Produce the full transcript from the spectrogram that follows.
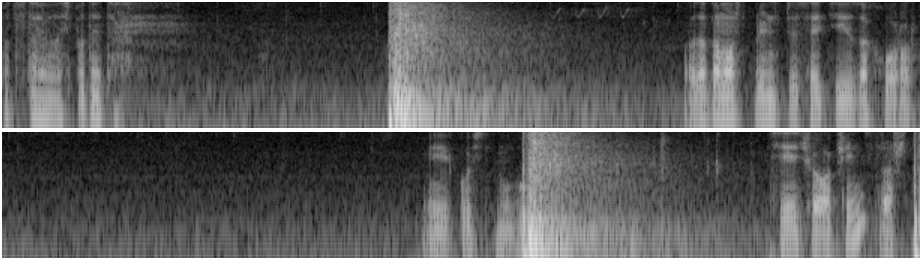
Подставилась под это. Вот это может, в принципе, сойти за хоррор. И кость не могу. Тебе что, вообще не страшно?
